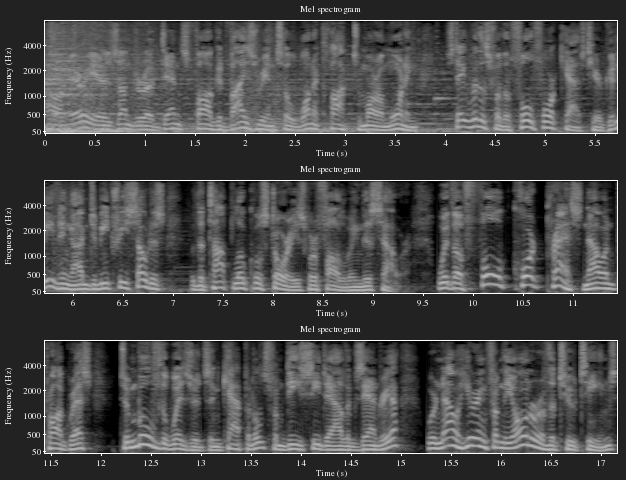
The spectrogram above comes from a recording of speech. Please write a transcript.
Our area is under a dense fog advisory until 1 o'clock tomorrow morning. Stay with us for the full forecast here. Good evening. I'm Dimitri Sotis with the top local stories we're following this hour. With a full court press now in progress to move the Wizards and Capitals from D.C. to Alexandria, we're now hearing from the owner of the two teams.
